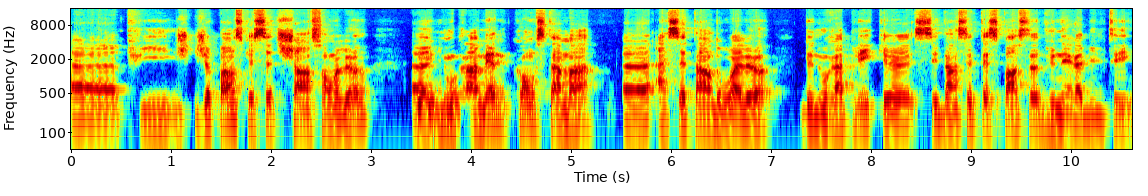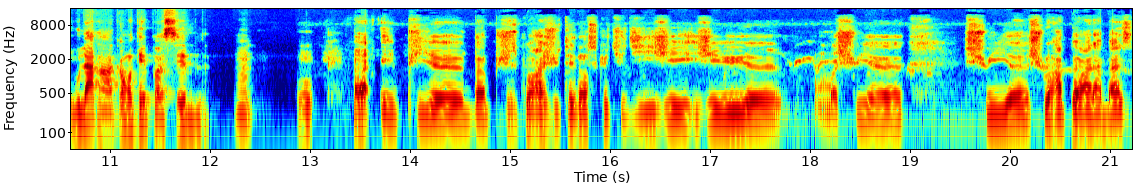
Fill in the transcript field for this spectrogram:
Euh, puis, je pense que cette chanson-là euh, nous ramène constamment à cet endroit-là, de nous rappeler que c'est dans cet espace-là de vulnérabilité où la rencontre est possible. Mm. Mm. Ah, et puis, euh, bah, juste pour ajouter dans ce que tu dis, j'ai eu, euh, moi je suis, euh, je, suis, je suis rappeur à la base,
